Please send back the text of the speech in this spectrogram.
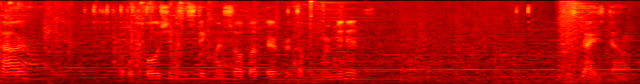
power. couple potions to stick myself up there for a couple more minutes. This guy's dumb.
